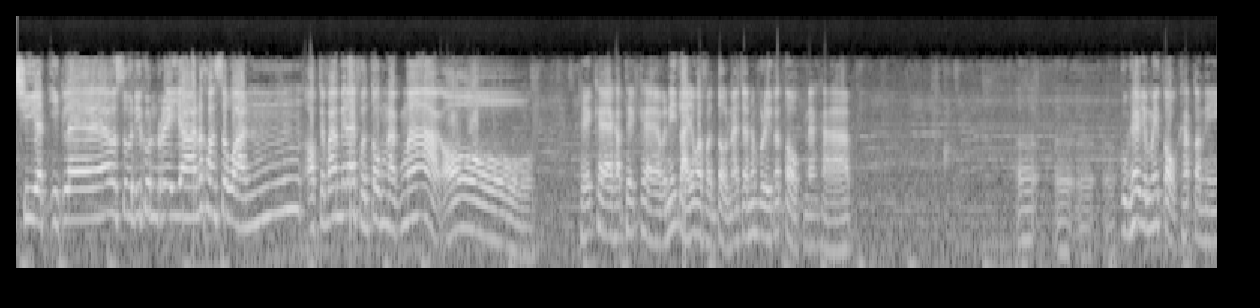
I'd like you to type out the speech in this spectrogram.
เฉียดอีกแล้ว สวัสดีคุณเรยานครสวรรค์ ออกจากบ้านไม่ได้ฝนตกหนักมาก โอ้เทคแคร์ครับเทคแคร์วันนี้หลายจังหวัดฝนตกนะจันทบุรีก็ตกนะครับ เออเออเออเออกรุงเทพยังไม่ตกครับตอนนี้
